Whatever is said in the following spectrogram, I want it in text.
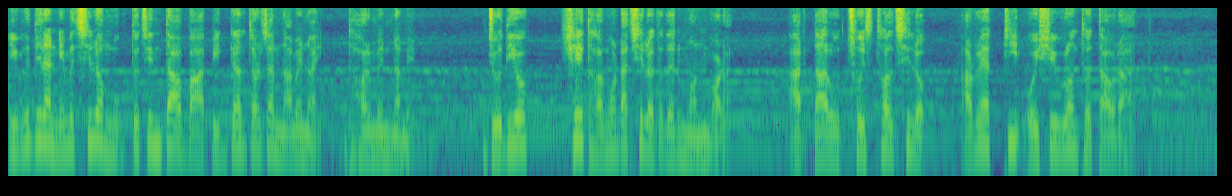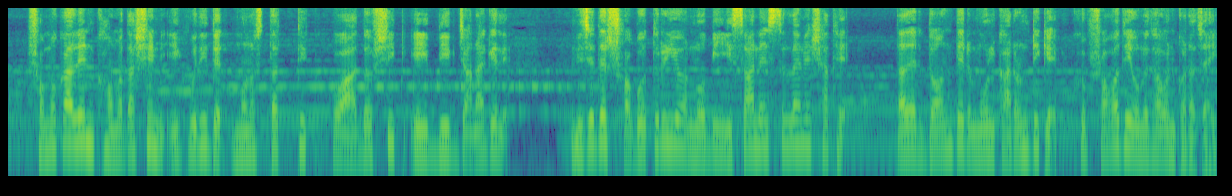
ইহুদিরা নেমেছিল মুক্তচিন্তা বা বিজ্ঞান চর্চার নামে নয়, ধর্মের নামে। যদিও সেই ধর্মটা ছিল তাদের মন গড়া, আর তার উৎসস্থল ছিল আরও একটি ঐশী গ্রন্থ তাওরাত। সমকালীন ক্ষমতাসীন ইহুদিদের মনস্তাত্ত্বিক ও আদর্শিক এই দিক জানা গেলে নিজেদের সগোত্রীয় নবী ঈসা আলাইসাল্লামের সাথে তাদের দ্বন্দ্বের মূল কারণটিকে খুব সহজেই অনুধাবন করা যায়।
